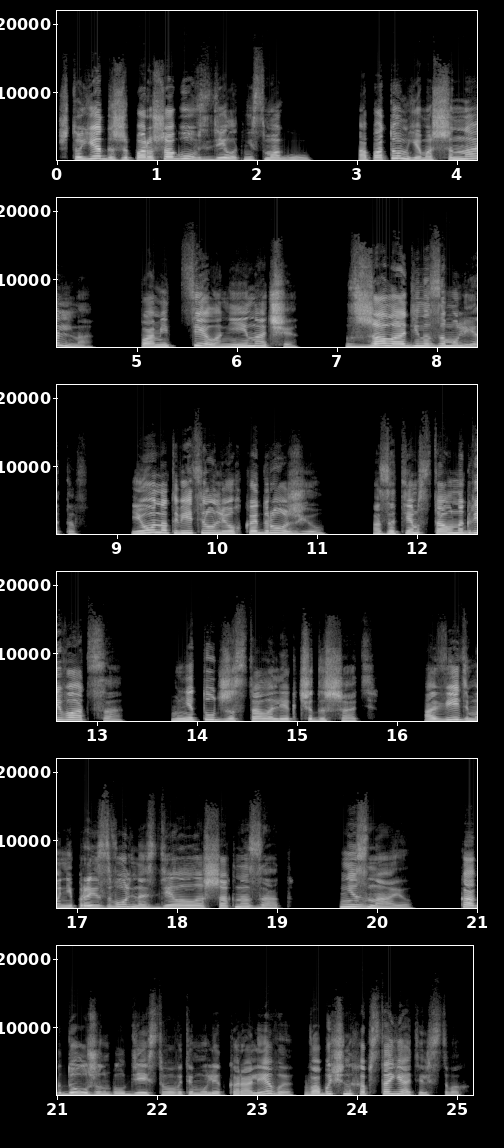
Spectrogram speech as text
что я даже пару шагов сделать не смогу. А потом я машинально, память тела не иначе, сжала один из амулетов и он ответил легкой дрожью, а затем стал нагреваться. Мне тут же стало легче дышать. А ведьма непроизвольно сделала шаг назад. Не знаю, как должен был действовать амулет королевы в обычных обстоятельствах.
